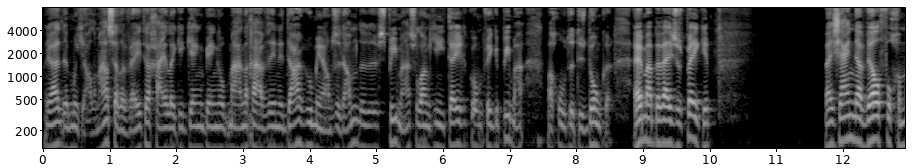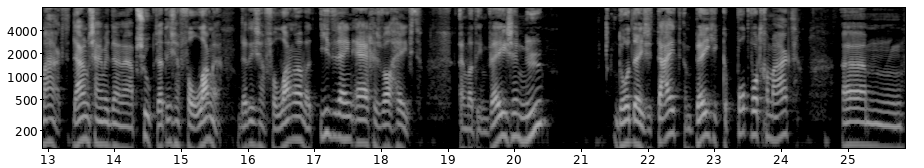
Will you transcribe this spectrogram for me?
Ja, dat moet je allemaal zelf weten. Ga je lekker gangbang op maandagavond in de darkroom in Amsterdam. Dat is prima. Zolang je niet tegenkomt, vind ik het prima. Maar goed, het is donker. Maar bij wijze van spreken, wij zijn daar wel voor gemaakt. Daarom zijn we daarna op zoek. Dat is een verlangen. Dat is een verlangen wat iedereen ergens wel heeft. En wat in wezen nu, door deze tijd, een beetje kapot wordt gemaakt. Um,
